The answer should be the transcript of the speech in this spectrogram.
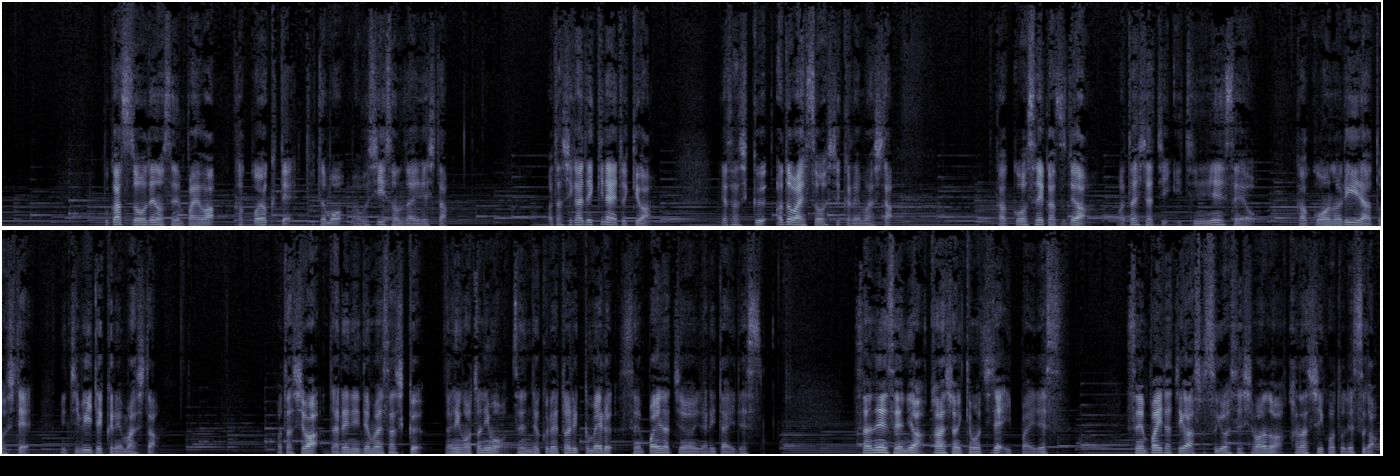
部活動での先輩はかっこよくてとても眩しい存在でした。私ができない時は優しくアドバイスをしてくれました。学校生活では私たち12年生を学校のリーダーとして導いてくれました。私は誰にでも優しく何事にも全力で取り組める先輩たちのようになりたいです。3年生には感謝の気持ちでいっぱいです。先輩たちが卒業してしまうのは悲しいことですが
